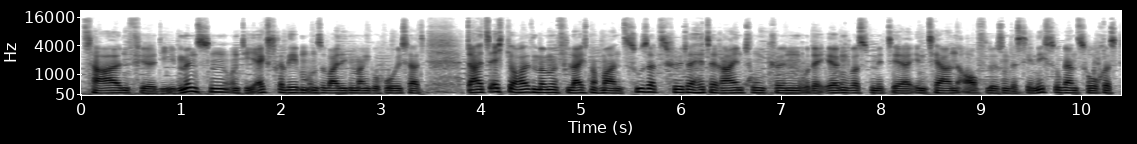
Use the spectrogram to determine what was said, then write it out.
Zahlen für die Münzen und die Extraleben und so weiter, die man geholt hat. Da hat es echt geholfen, wenn man vielleicht nochmal einen Zusatzfilter hätte reintun können oder irgendwas mit der internen Auflösung, dass die nicht so ganz hoch ist.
